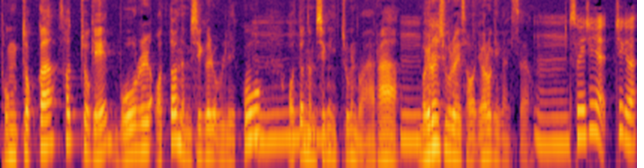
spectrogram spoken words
동쪽과 서쪽에 뭐를 어떤 음식을 올리고 음. 어떤 음식은 이쪽에 놔라. 음. 뭐 이런 식으로 해서 여러 개가 있어요.嗯，所以这个这个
